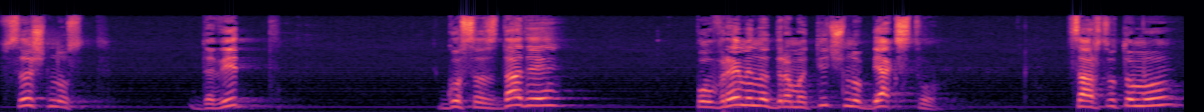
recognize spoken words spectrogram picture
Всъщност, Давид го създаде по време на драматично бягство. Царството му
